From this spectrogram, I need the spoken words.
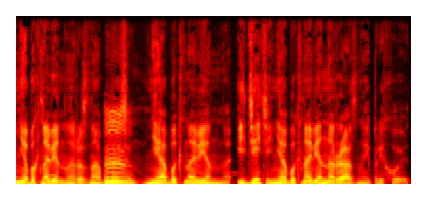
необыкновенно разнообразен, необыкновенно. И дети необыкновенно разные приходят.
